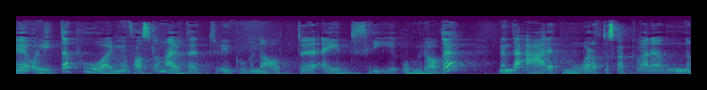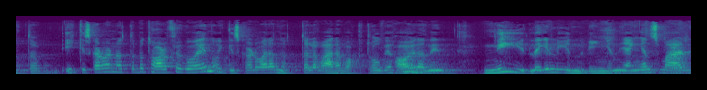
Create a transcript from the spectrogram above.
Eh, Og litt av poenget med fastland er jo at det er et kommunalt eh, eid friområde. Men det er et mål at det skal ikke være nødt til, ikke skal være nødt til å betale for å gå inn, og ikke skal det være nødt til å være vakthold. Vi har jo denne nydelige Lynvingen-gjengen som er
